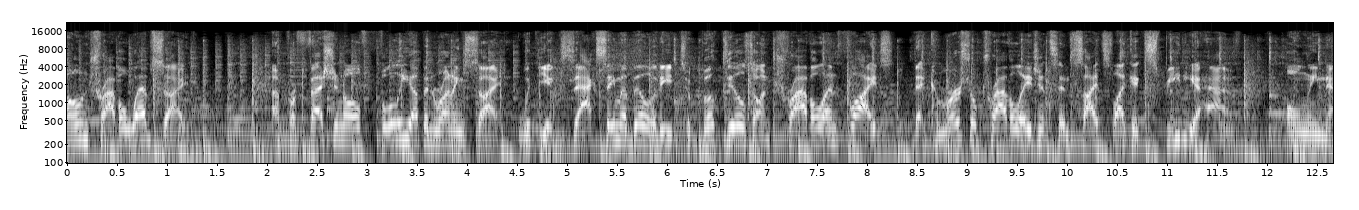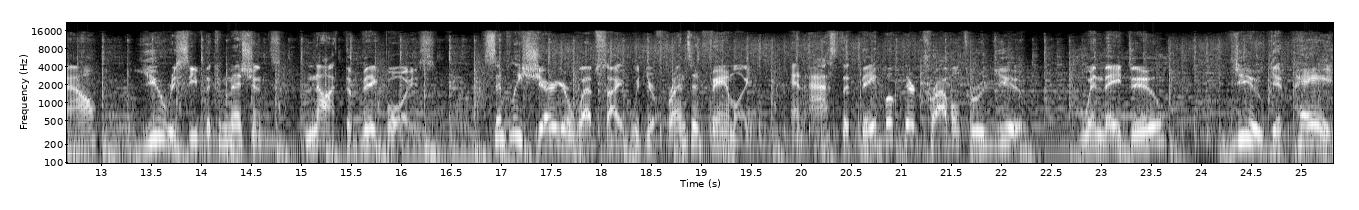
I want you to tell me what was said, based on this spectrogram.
own travel website. A professional, fully up and running site with the exact same ability to book deals on travel and flights that commercial travel agents and sites like Expedia have. Only now, you receive the commissions, not the big boys. Simply share your website with your friends and family and ask that they book their travel through you. When they do, you get paid.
